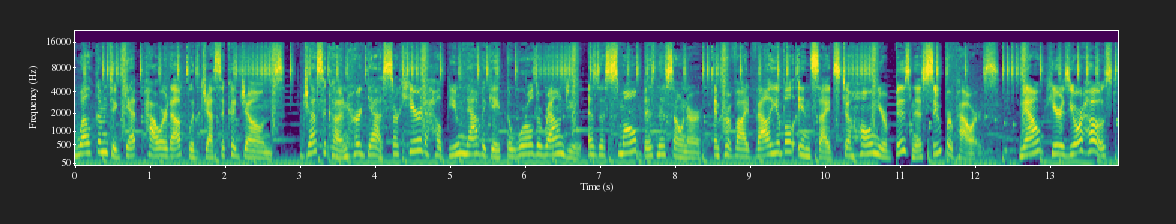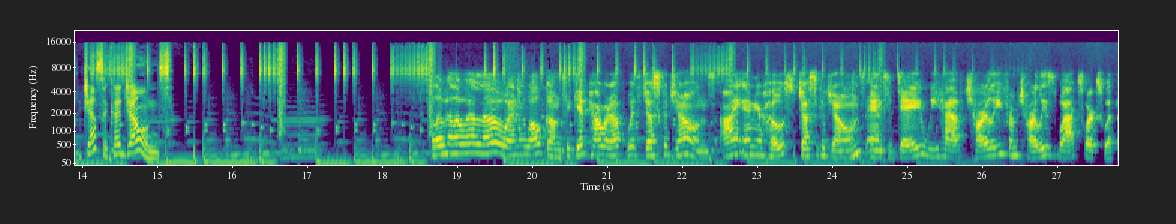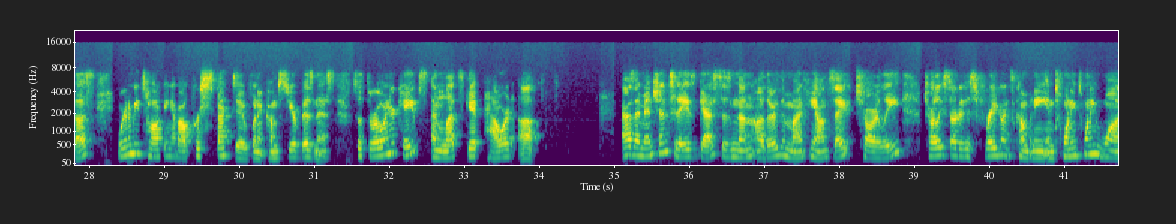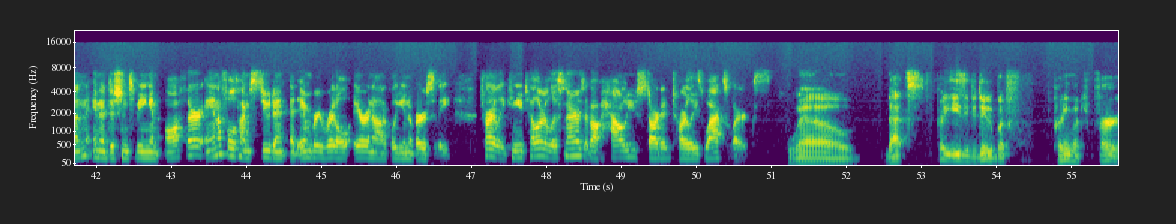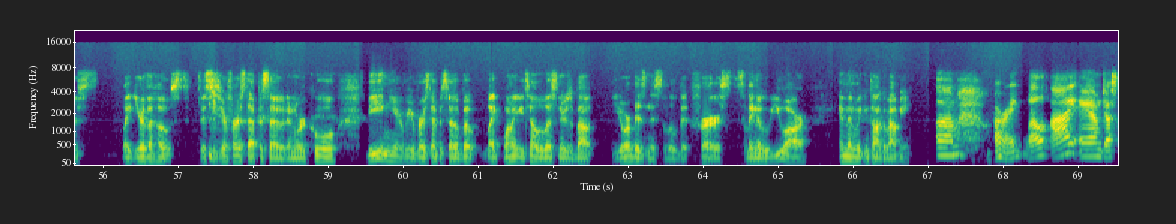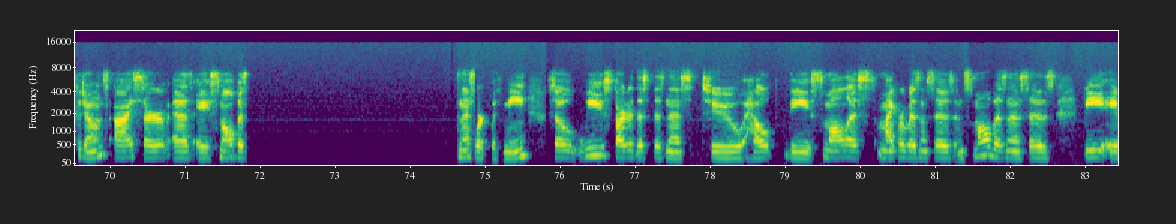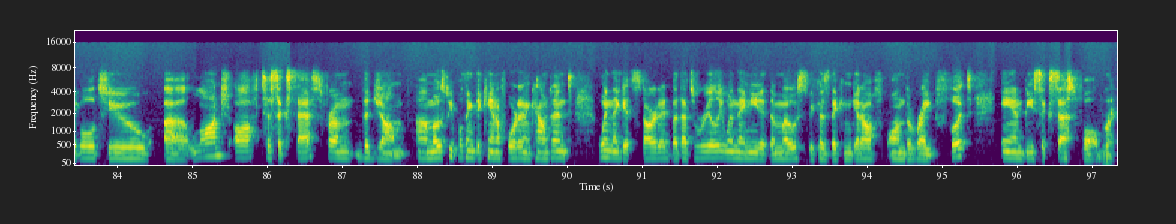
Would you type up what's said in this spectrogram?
Welcome to Get Powered Up with Jessica Jones. Jessica and her guests are here to help you navigate the world around you as a small business owner and provide valuable insights to hone your business superpowers. Now, here's your host, Jessica Jones. Hello, hello, hello, and welcome to Get Powered Up with Jessica Jones. I am your host, Jessica Jones, and today we have Charlie from Charlie's Waxworks with us. We're going to be talking about perspective when it comes to your business. So throw on your capes and let's get powered up. As I mentioned, today's guest is none other than my fiance, Charlie. Charlie started his fragrance company in 2021, in addition to being an author and a full time student at Embry Riddle Aeronautical University. Charlie, can you tell our listeners about how you started Charlie's Waxworks? Well, that's pretty easy to do, but f- pretty much first, like you're the host. This is your first episode, and we're cool being here for your first episode. But like, why don't you tell the listeners about your business a little bit first, so they know who you are, and then we can talk about me. Um, all right. Well, I am Jessica Jones. I serve as a small business business work with me. So we started this business to help the smallest micro businesses and small businesses be able to uh, launch off to success from the jump. Uh, most people think they can't afford an accountant when they get started, but that's really when they need it the most because they can get off on the right foot and be successful. Right.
